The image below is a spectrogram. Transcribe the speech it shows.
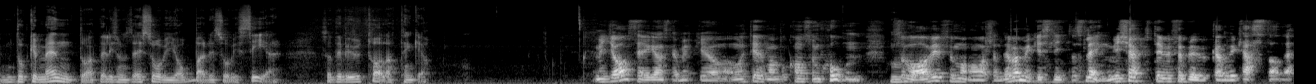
dokument och att det, liksom, det är så vi jobbar, det är så vi ser. Så att det blir uttalat, tänker jag. Men jag säger ganska mycket, om man tittar på konsumtion, mm. så var vi för många år sedan, det var mycket slit och släng. Vi köpte, vi förbrukade, vi kastade.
